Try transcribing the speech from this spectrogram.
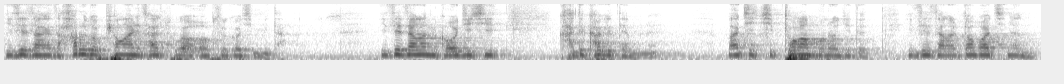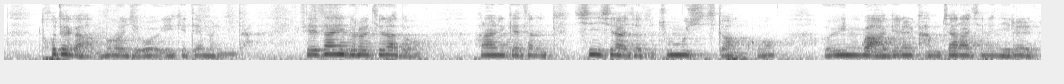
이 세상에서 하루도 평안히 살 수가 없을 것입니다. 이 세상은 거짓이 가득하기 때문에 마치 집터가 무너지듯 이 세상을 떠받치는 토대가 무너지고 있기 때문입니다. 세상이 그럴지라도 하나님께서는 신실하셔서 주무시지도 않고 의인과 악인을 감찰하시는 일을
